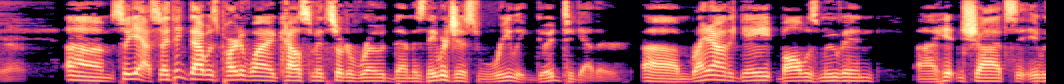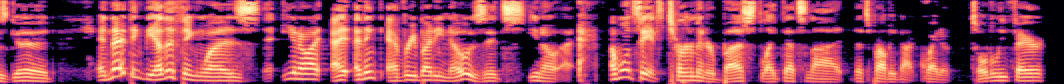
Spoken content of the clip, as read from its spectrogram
yeah. um, so yeah, so I think that was part of why Kyle Smith sort of rode them is they were just really good together. Um, right out of the gate, ball was moving, uh, hitting shots. It, it was good. And then I think the other thing was, you know, I, I think everybody knows it's, you know, I- won't say it's tournament or bust. Like that's not, that's probably not quite a totally fair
